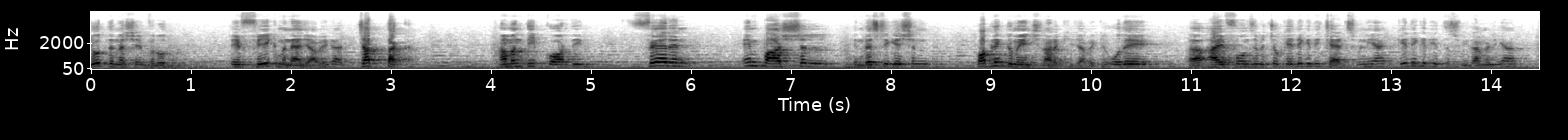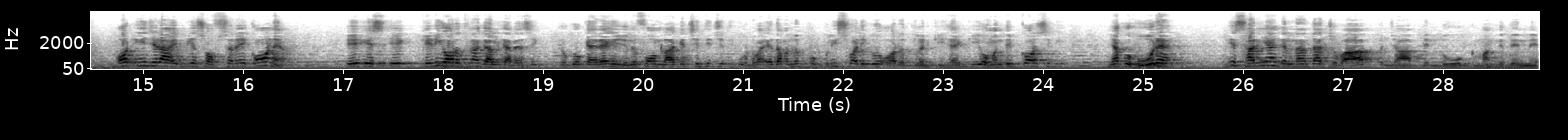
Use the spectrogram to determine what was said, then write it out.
ਯੁੱਧ ਨਸ਼ੇ ਵਿਰੁੱਧ ਇਹ ਫੇਕ ਮੰਨਿਆ ਜਾਵੇਗਾ, ਜਦ ਤੱਕ ਅਮਨਦੀਪ ਕੌਰ ਦੀ fair and impartial investigation public domain 'ਚ ਨਾ ਰੱਖੀ ਜਾਵੇ ਕਿ ਉਹਦੇ ਆਈਫੋਨਸ ਦੇ ਵਿੱਚੋਂ ਕਿਹਦੇ ਕਿਹਦੀ ਚੈਟਸ ਮਿਲੀਆਂ ਕਿਹਦੇ ਕਿਹਦੀ ਤਸਵੀਰਾਂ ਮਿਲੀਆਂ। ਔਰ ਇਹ ਜਿਹੜਾ ਆਈਪੀਐਸ ਅਫਸਰ ਹੈ ਕੌਣ ਆ? ਇਹ ਇਸ, ਇਹ ਕਿਹੜੀ ਔਰਤ ਨਾਲ ਗੱਲ ਕਰ ਰਿਹਾ ਸੀ? ਕਿਉਂਕਿ ਉਹ ਕਹਿ ਰਿਹਾ ਕਿ ਯੂਨੀਫਾਰਮ ਲਾ ਕੇ ਛੇਤੀ ਛੇਤੀ ਫੋਟੋਆ ਇਹਦਾ ਮਤਲਬ ਉਹ ਪੁਲਿਸ ਵਾਲੀ ਕੋਈ ਔਰਤ, ਲੜਕੀ ਹੈ ਕਿ? ਉਹ ਅਮਨਦੀਪ ਕੌਰ ਸੀਗੀ ਜਾਂ ਕੋਈ ਹੋਰ ਹੈ? ਇਹ ਸਾਰੀਆਂ ਗੱਲਾਂ ਦਾ ਜਵਾਬ ਪੰਜਾਬ ਦੇ ਲੋਕ ਮੰਗਦੇ ਨੇ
